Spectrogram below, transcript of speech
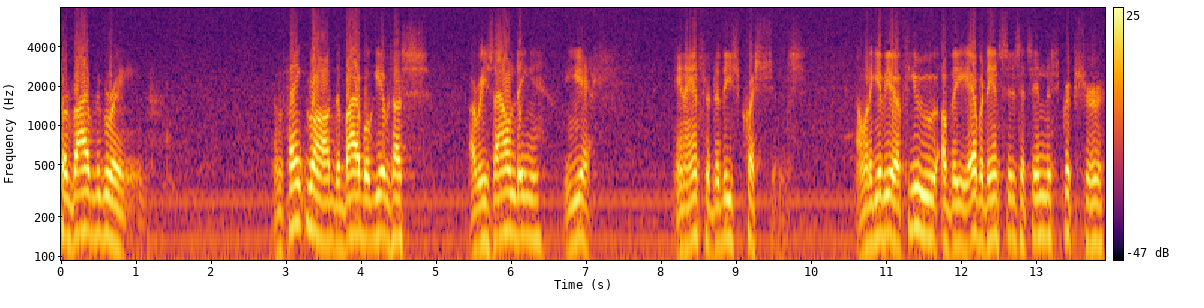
survive the grave? And thank God the Bible gives us a resounding yes in answer to these questions. I want to give you a few of the evidences that's in the Scripture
